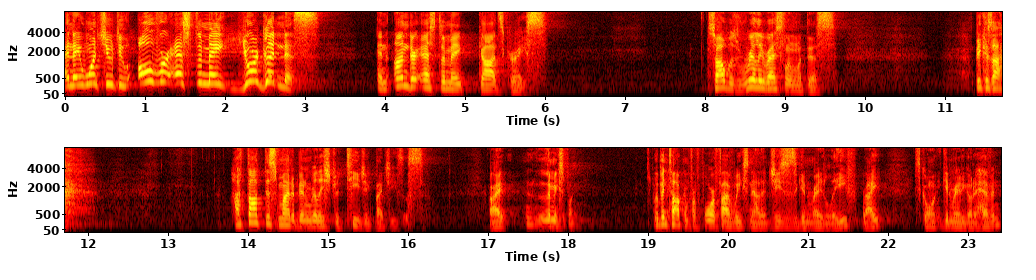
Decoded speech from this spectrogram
and they want you to overestimate your goodness and underestimate God's grace. So I was really wrestling with this because I, I thought this might have been really strategic by Jesus. All right, let me explain. We've been talking for four or five weeks now that Jesus is getting ready to leave, right? He's going, getting ready to go to heaven,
